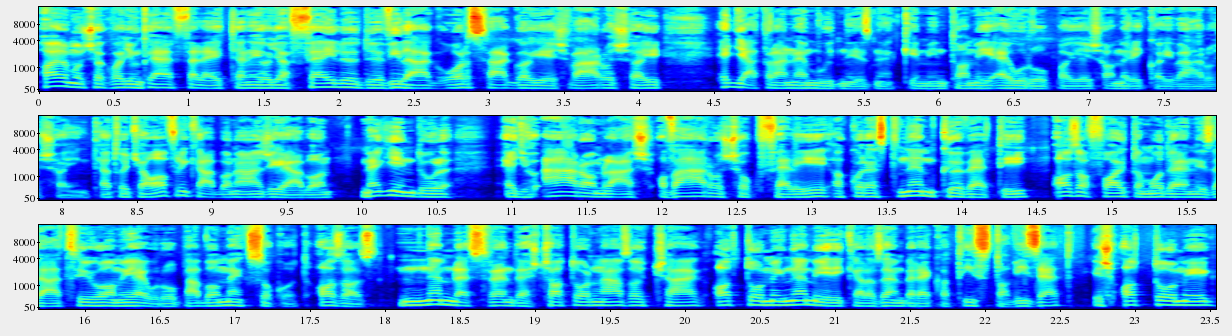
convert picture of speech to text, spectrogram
Hajlamosak vagyunk elfelejteni, hogy a fejlődő világ országai és városai egyáltalán nem úgy néznek ki, mint ami európai és amerikai városaink. Tehát, hogyha Afrikában, Ázsiában megindul egy áramlás a városok felé, akkor ezt nem követi az a fajta modernizáció, ami Európában megszokott. Azaz, nem lesz rendes csatornázottság, attól még nem érik el az emberek a tiszta vizet, és attól még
